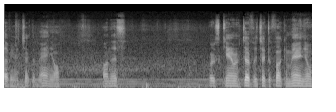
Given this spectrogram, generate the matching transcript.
Definitely gonna check the manual on this. First camera, definitely check the fucking manual.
